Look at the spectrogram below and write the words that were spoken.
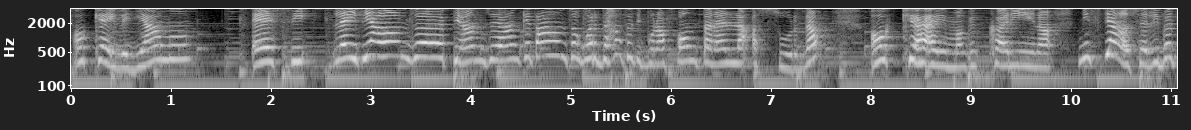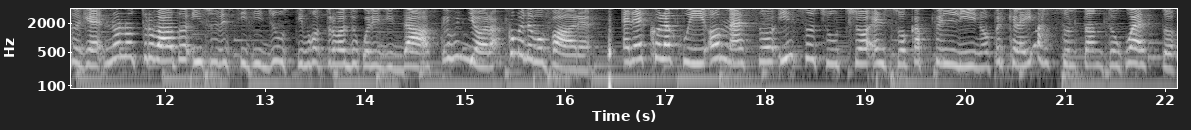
Ok, vediamo. Eh sì, lei piange, piange anche tanto, guardate, tipo una fontanella assurda. Ok, ma che carina. Mi spiace, ripeto che non ho trovato i suoi vestiti giusti, ma ho trovato quelli di Dusk, quindi ora come devo fare? Ed eccola qui, ho messo il suo ciuccio e il suo cappellino, perché lei ha soltanto questo.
